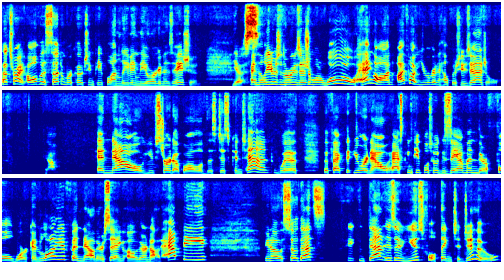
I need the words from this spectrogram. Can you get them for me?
That's right. All of a sudden, we're coaching people on leaving the organization. Yes. And the leaders in the organization going, whoa, hang on. I thought you were going to help us use Agile. Yeah. And now you've stirred up all of this discontent with the fact that you are now asking people to examine their full work and life. And now they're saying, oh, they're not happy. You know, so that's that is a useful thing to do.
